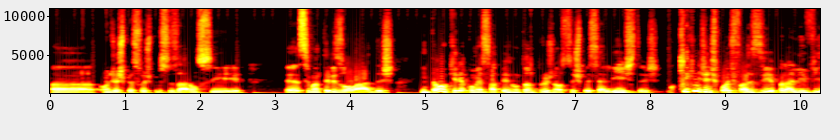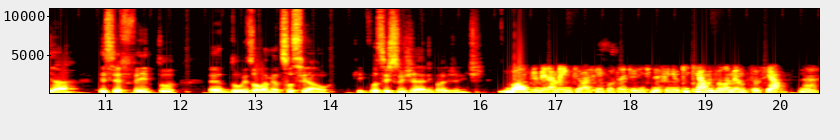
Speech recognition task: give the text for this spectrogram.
uh, onde as pessoas precisaram se, é, se manter isoladas. Então eu queria começar perguntando para os nossos especialistas o que, que a gente pode fazer para aliviar esse efeito é, do isolamento social. O que, que vocês sugerem para a gente? Bom, primeiramente, eu acho que é importante a gente definir o que, que é um isolamento social, né?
